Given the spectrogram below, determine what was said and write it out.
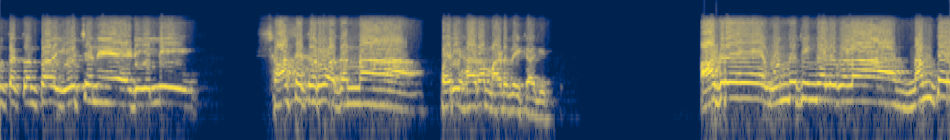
ಅಂತಕ್ಕಂತ ಯೋಚನೆಯ ಅಡಿಯಲ್ಲಿ ಶಾಸಕರು ಅದನ್ನ ಪರಿಹಾರ ಮಾಡಬೇಕಾಗಿತ್ತು. ಆದ್ರೆ ಒಂದು ತಿಂಗಳುಗಳ ನಂತರ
